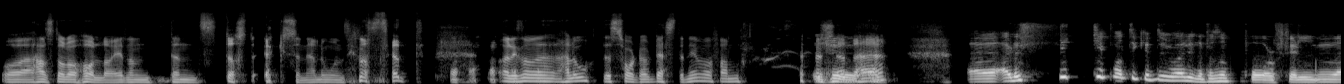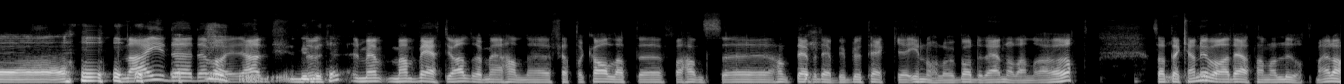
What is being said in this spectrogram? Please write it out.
Og han står og holder i den, den, største øksen jeg noensinne har sett. Og liksom, hallo, det er sword of destiny, hva faen skjedde her? Uh, er du sikker? på at ikke du var inne på sånn porr-film? Uh... Nei, det, det, var ja, Men man vet jo aldri med han uh, fetter Karl at for hans, hans DVD-bibliotek inneholder jo både det ene og det andre jeg har hørt. Så det kan jo være det at han har lurt meg, da.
